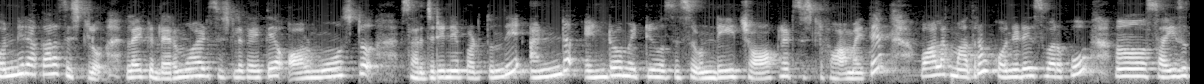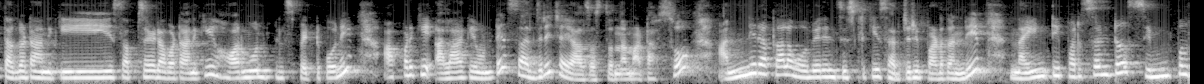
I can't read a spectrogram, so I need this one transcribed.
కొన్ని రకాల సిస్ట్లు లైక్ డెర్మాయిడ్ సిస్ట్లకి అయితే ఆల్మోస్ట్ సర్జరీనే పడుతుంది. అండ్ ఎండ్రోమెట్రియోసిస్ ఉండి చాక్లెట్ సిస్ట్లు ఫామ్ అయితే వాళ్ళకి మాత్రం కొన్ని డేస్ వరకు సైజు తగ్గడానికి సబ్సైడ్ అవ్వడానికి హార్మోన్ పిల్స్ పెట్టుకొని అప్పటికి అలాగే ఉంటే సర్జరీ చేయాల్సి వస్తుందన్నమాట సో అన్ని రకాల ఓవేరియన్ సిస్ట్లకి సర్జరీ పడదండి. నైంటీ పర్సెంట్ సింపుల్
